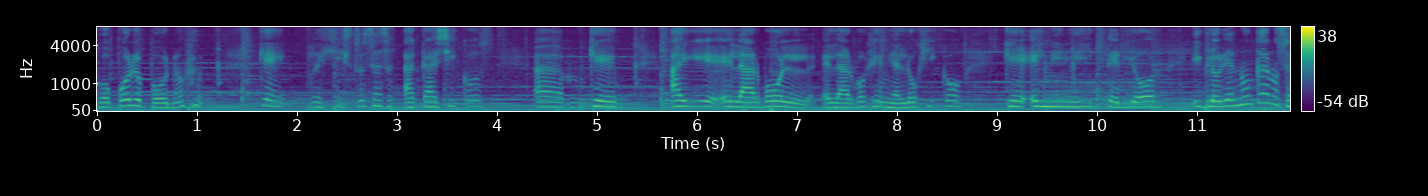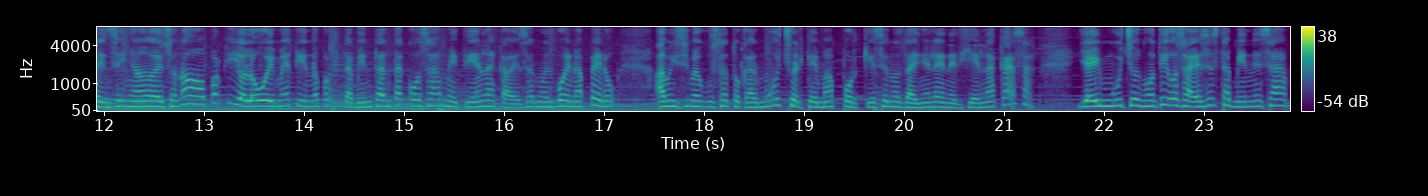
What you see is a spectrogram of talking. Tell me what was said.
Hoponopono, que registros akáshicos, um, que hay el árbol, el árbol genealógico, que el niño interior, Y Gloria nunca nos ha enseñado eso. No, porque yo lo voy metiendo, porque también tanta cosa metida en la cabeza no es buena, pero a mí sí me gusta tocar mucho el tema por qué se nos daña la energía en la casa. Y hay muchos motivos. A veces también esa,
